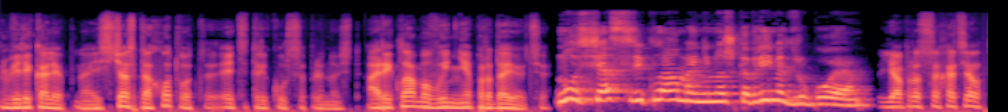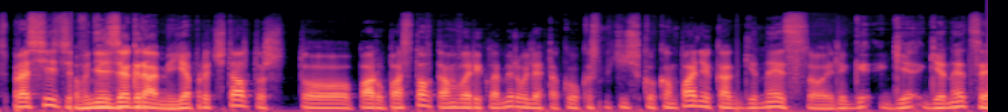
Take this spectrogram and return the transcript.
Великолепно. И сейчас доход вот эти три курса приносит. А рекламу вы не продаете? Ну, сейчас с рекламой немножко время другое. Я просто хотел спросить, в Нельзяграмме я прочитал то, что пару постов, там вы рекламировали такую косметическую компанию, как Генесо или Генеца,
